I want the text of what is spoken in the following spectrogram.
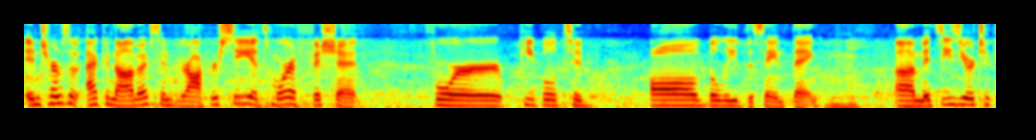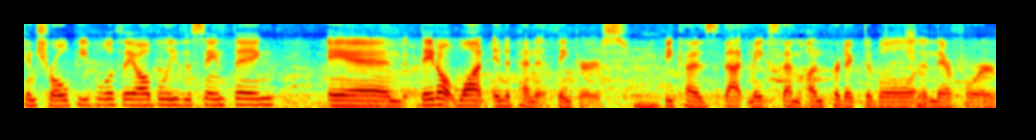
in terms of economics and bureaucracy, it's more efficient for people to all believe the same thing. Um, it's easier to control people if they all believe the same thing, and they don't want independent thinkers because that makes them unpredictable and therefore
